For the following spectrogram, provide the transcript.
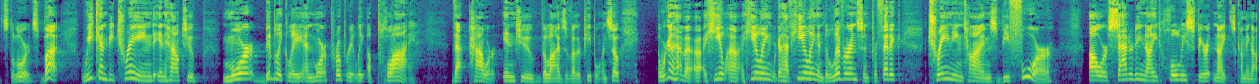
It's the Lord's. But we can be trained in how to more biblically and more appropriately apply that power into the lives of other people. And so we're going to have a, a, heal, uh, a healing, we're going to have healing and deliverance and prophetic training times before our Saturday night Holy Spirit nights coming up.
